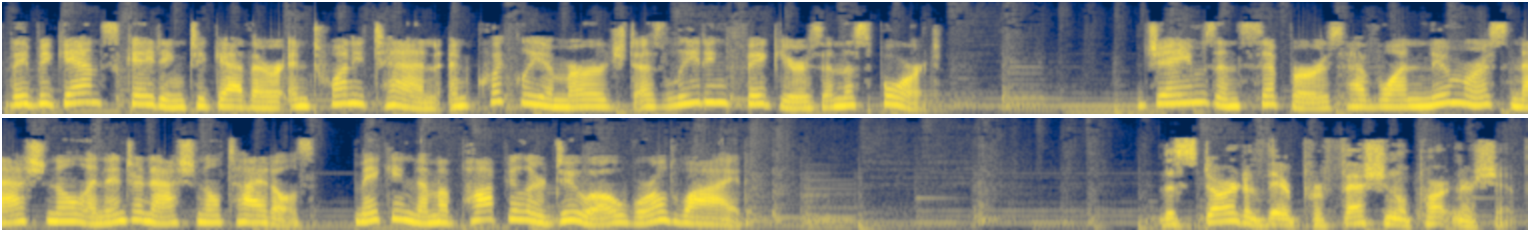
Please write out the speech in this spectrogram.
They began skating together in 2010 and quickly emerged as leading figures in the sport. James and Cipres have won numerous national and international titles, making them a popular duo worldwide. The start of their professional partnership.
